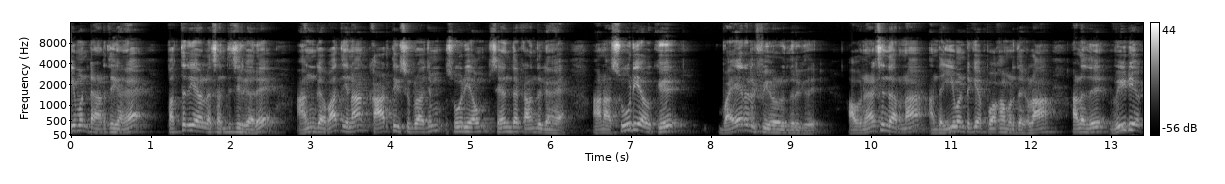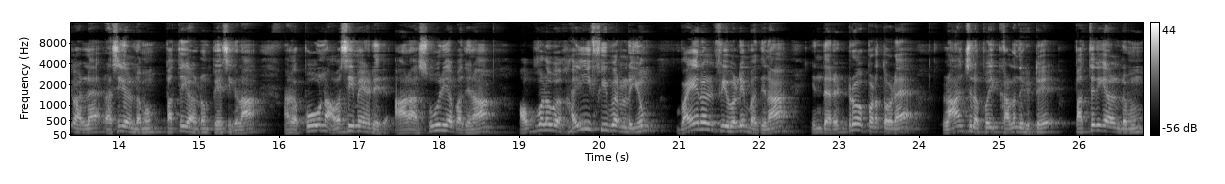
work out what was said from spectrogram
ஈவெண்ட்டை நடத்திருக்காங்க. பத்திரிகையாளர் சந்திச்சிருக்காரு. அங்கே பார்த்தீங்கன்னா கார்த்திக் சுப்ராஜும் சூர்யாவும் சேர்ந்து கலந்துருக்காங்க. ஆனால் சூர்யாவுக்கு வைரல் ஃபீவர் இருந்திருக்குது. அவர் நினச்சிருந்தாருன்னா அந்த ஈவெண்ட்டுக்கே போகாமல் இருந்துக்கலாம் அல்லது வீடியோ காலில் ரசிகர்களிடமும் பத்திரிகையாளரும் பேசிக்கலாம். அங்கே போகணும் அவசியமே கிடையாது. ஆனால் சூர்யா பார்த்தீங்கன்னா அவ்வளவு ஹை ஃபீவர்லேயும் வைரல் ஃபீவர்லையும் பார்த்தீங்கன்னா இந்த ரெட்ரோ படத்தோட லான்ச்சில் போய் கலந்துக்கிட்டு பத்திரிகையாளரிடமும்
